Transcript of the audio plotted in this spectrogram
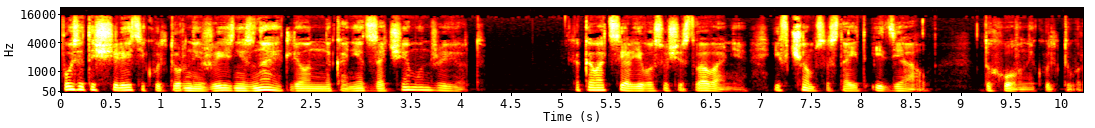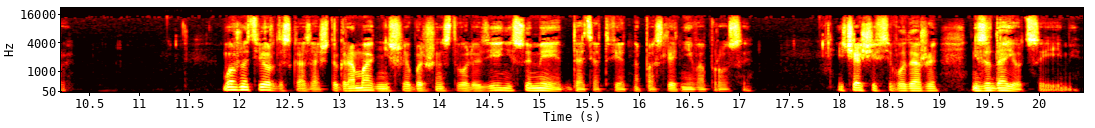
После тысячелетий культурной жизни знает ли он, наконец, зачем он живет? Какова цель его существования и в чем состоит идеал духовной культуры? Можно твердо сказать, что громаднейшее большинство людей не сумеет дать ответ на последние вопросы и чаще всего даже не задается ими.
